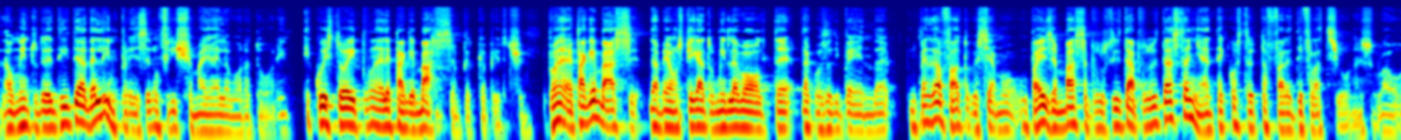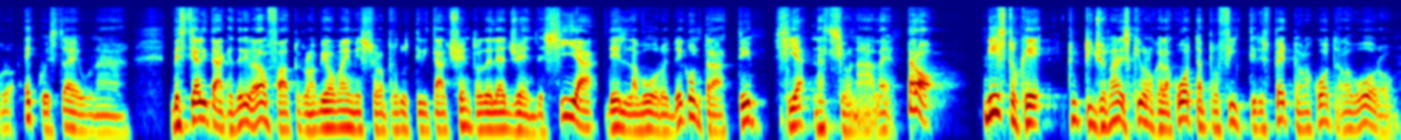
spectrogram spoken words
l'aumento dell'attività delle imprese non finisce mai ai lavoratori e questo è il problema delle paghe basse per capirci. Il problema delle paghe basse, l'abbiamo spiegato mille volte, da cosa dipende? Dipende dal fatto che siamo un paese a bassa produttività, produttività stagnante, è costretto a fare deflazione sul lavoro e questa è una bestialità che deriva dal fatto che non abbiamo mai messo la produttività al centro delle agende sia del lavoro e dei contratti sia nazionale. Però, visto che tutti i giornali scrivono che la quota profitti rispetto alla quota lavoro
